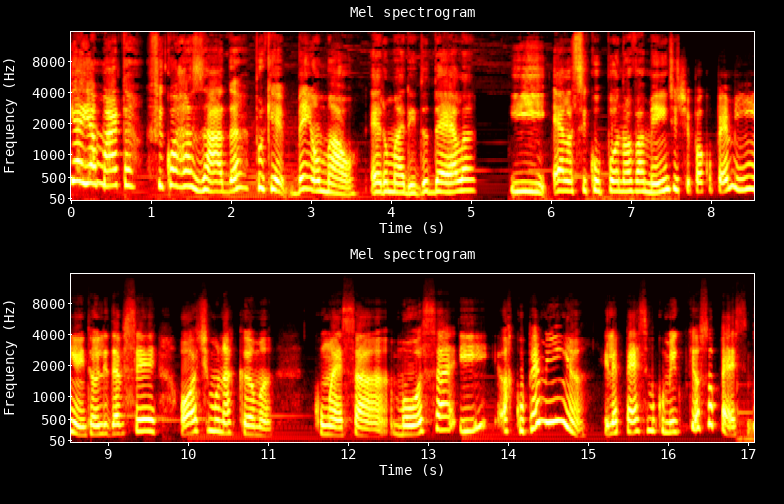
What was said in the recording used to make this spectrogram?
E aí a Marta ficou arrasada, porque, bem ou mal, era o marido dela. E ela se culpou novamente, tipo, a culpa é minha, então ele deve ser ótimo na cama com essa moça e a culpa é minha. Ele é péssimo comigo porque eu sou péssimo.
